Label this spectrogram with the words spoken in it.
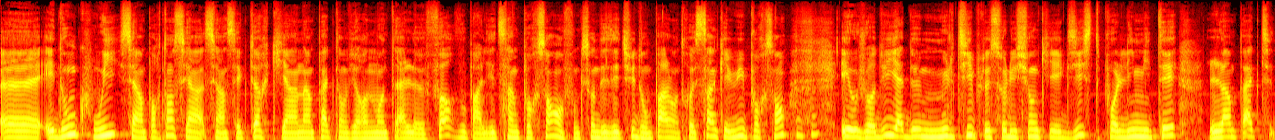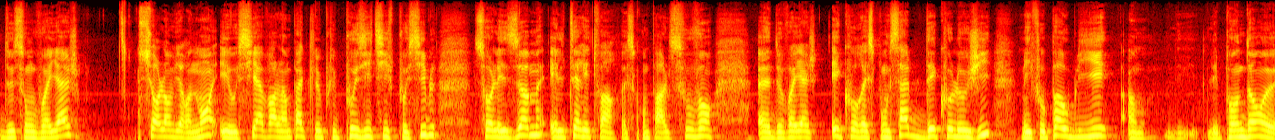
Euh, et donc oui, c'est important. C'est un, un secteur qui a un impact environnemental fort. Vous parliez de 5%. En fonction des études, on parle entre 5 et 8%. Mhm. Et aujourd'hui, il y a de multiples solutions qui existent pour limiter l'impact de son voyage sur l'environnement et aussi avoir l'impact le plus positif possible sur les hommes et le territoire. Parce qu'on parle souvent euh, de voyage éco-responsable, d'écologie, mais il ne faut pas oublier hein, les pendants euh,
